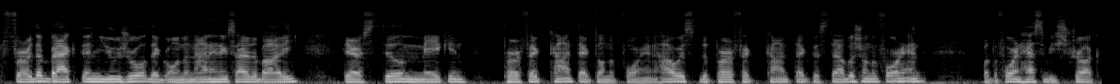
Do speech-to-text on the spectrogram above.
further back than usual, they go on the non-hitting side of the body, they're still making perfect contact on the forehand. How is the perfect contact established on the forehand? Well, the forehand has to be struck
